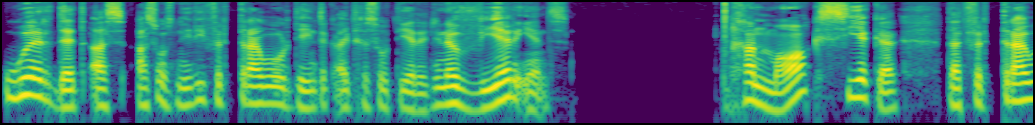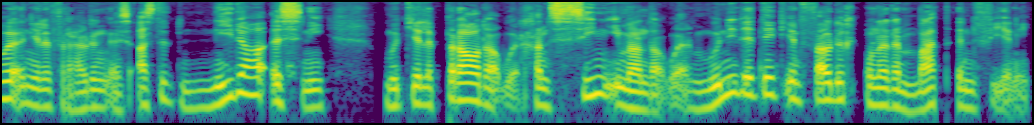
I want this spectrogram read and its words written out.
oor dit as as ons nie die vertroue ordentlik uitgesorteer het nie. Nou weer eens gaan maak seker dat vertroue in julle verhouding is. As dit nie daar is nie, moet julle praat daaroor. Gaan sien iemand daaroor. Moenie dit net eenvoudig onder 'n mat invee nie.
